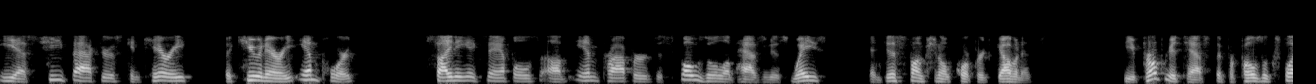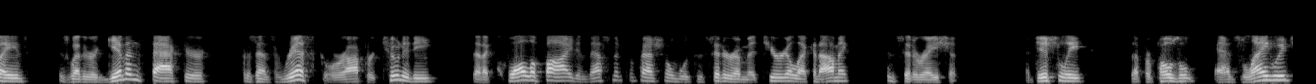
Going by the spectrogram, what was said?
ESG factors can carry pecuniary import, citing examples of improper disposal of hazardous waste and dysfunctional corporate governance. The appropriate test, the proposal explains, is whether a given factor presents risk or opportunity that a qualified investment professional will consider a material economic consideration. Additionally, the proposal adds language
